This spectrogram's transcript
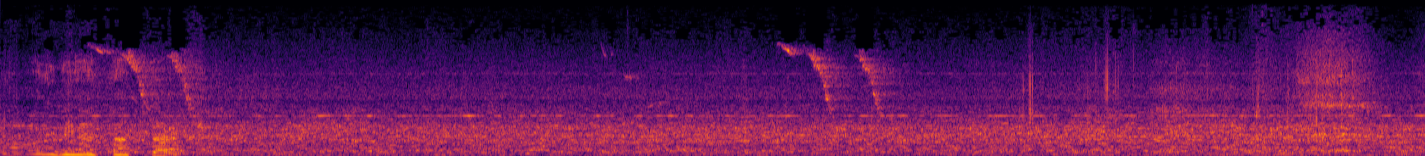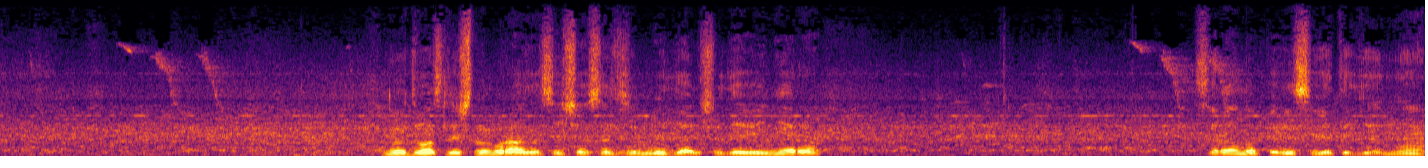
Ну, вот так. Ну и два с лишним раза сейчас от Земли дальше до Венеры. Все равно пересвет идет, да?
